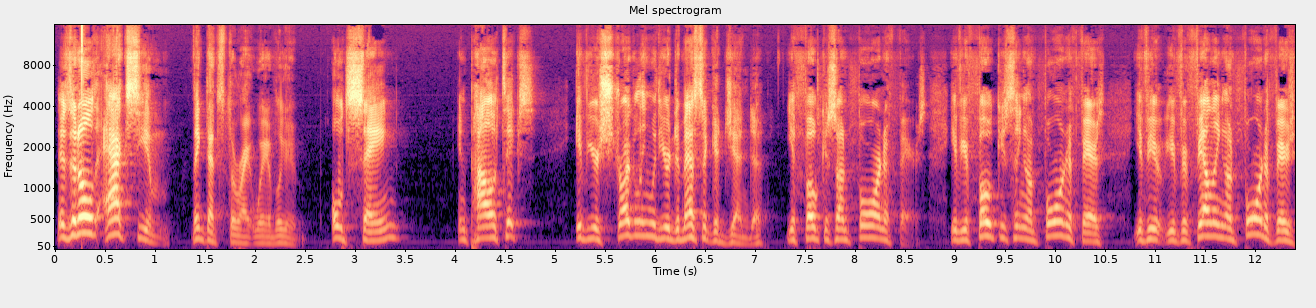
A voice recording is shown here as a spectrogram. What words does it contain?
There's an old axiom, I think that's the right way of looking at it, old saying in politics. If you're struggling with your domestic agenda, you focus on foreign affairs. If you're focusing on foreign affairs, if you're, if you're failing on foreign affairs,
